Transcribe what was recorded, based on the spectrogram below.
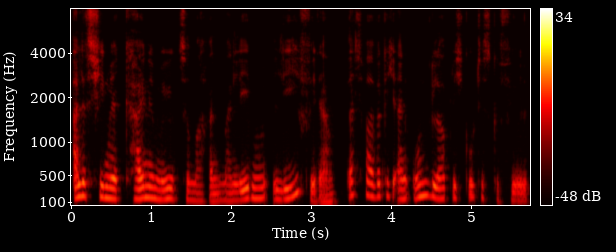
Alles schien mir keine Mühe zu machen. Mein Leben lief wieder. Das war wirklich ein unglaublich gutes Gefühl.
